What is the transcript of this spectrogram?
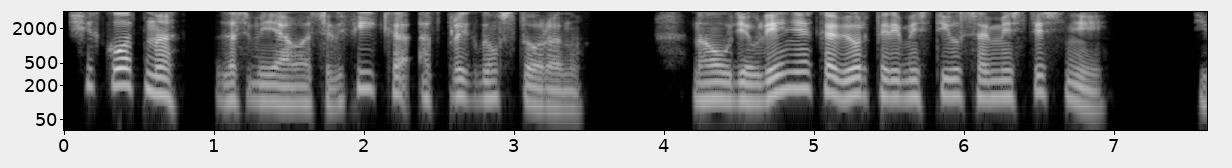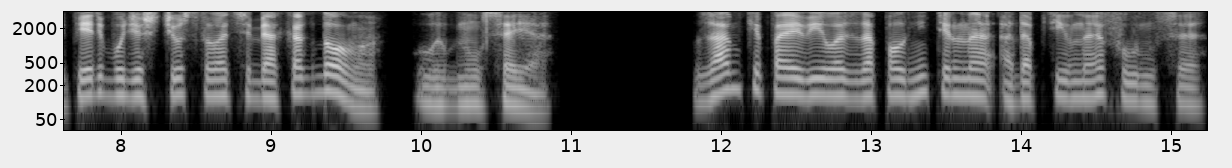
«Щекотно!» — засмеялась эльфийка, отпрыгнув в сторону. На удивление ковер переместился вместе с ней. «Теперь будешь чувствовать себя как дома», — улыбнулся я. В замке появилась дополнительная адаптивная функция.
